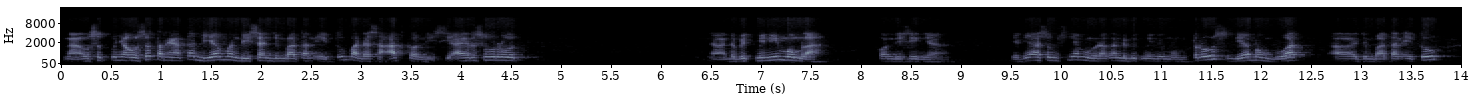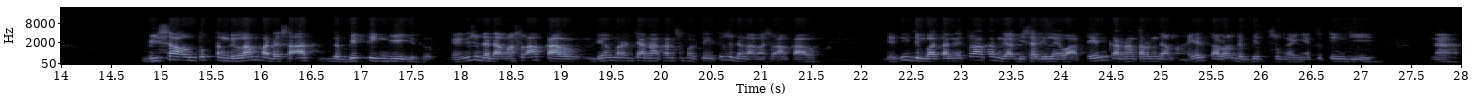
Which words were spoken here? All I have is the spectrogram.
nah usut punya usut ternyata dia mendesain jembatan itu pada saat kondisi air surut Nah, debit minimum lah kondisinya. Jadi asumsinya menggunakan debit minimum. Terus dia membuat uh, jembatan itu bisa untuk tenggelam pada saat debit tinggi gitu. Ya, ini sudah tidak masuk akal. Dia merencanakan seperti itu sudah nggak masuk akal. Jadi jembatan itu akan nggak bisa dilewatin karena terendam air kalau debit sungainya itu tinggi. Nah,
